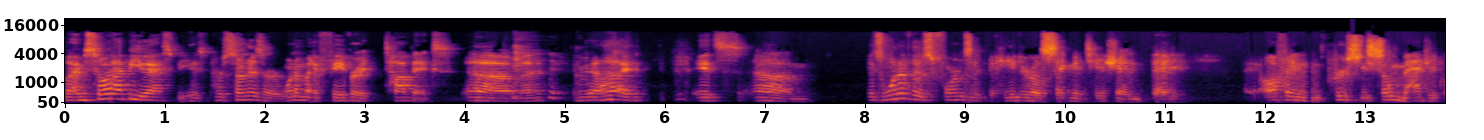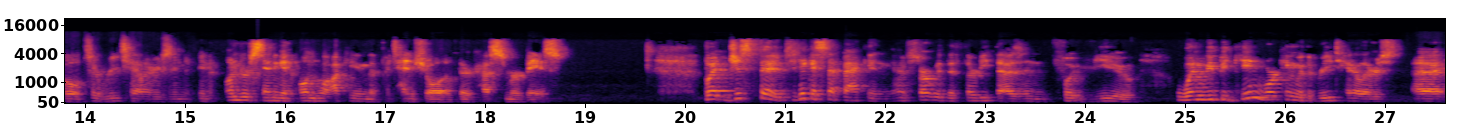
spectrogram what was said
Well, I'm so happy you asked because personas are one of my favorite topics. Um, it's um, it's one of those forms of behavioral segmentation that often proves to be so magical to retailers in, in understanding and unlocking the potential of their customer base. But just to, to take a step back and start with the 30,000 foot view, when we begin working with retailers uh,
